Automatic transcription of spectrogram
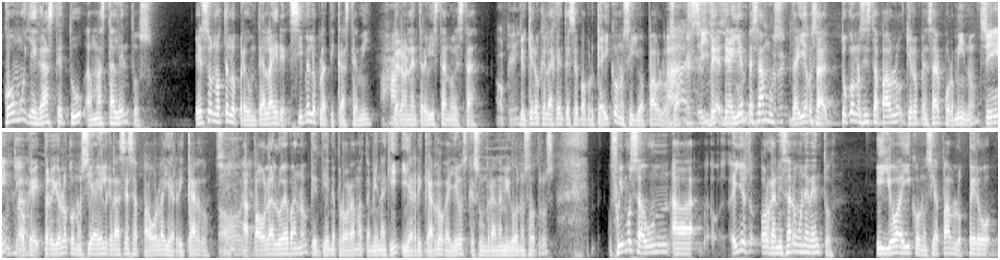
¿cómo llegaste tú a más talentos? Eso no te lo pregunté al aire, sí me lo platicaste a mí, Ajá. pero en la entrevista no está. Ok. Yo quiero que la gente sepa, porque ahí conocí yo a Pablo. o sea, Ah, sí, de, sí, de ahí sí, empezamos. de ahí, o sea, tú conociste a Pablo, quiero pensar por mí, ¿no? Sí, claro. Ok, pero yo lo conocí a él gracias a Paola y a Ricardo. Oh, a ya. Paola Luébano, que tiene programa también aquí, y a Ricardo Gallegos, que es un gran amigo de nosotros. Fuimos a un... a- ellos organizaron un evento y yo ahí conocí a Pablo, pero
